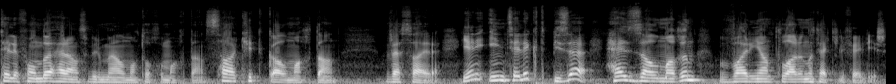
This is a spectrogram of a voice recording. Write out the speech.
telefonda hər hansı bir məlumat oxumaqdan, sakit qalmaqdan və s. Yəni intellekt bizə həzz almağın variantlarını təklif eləyir.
